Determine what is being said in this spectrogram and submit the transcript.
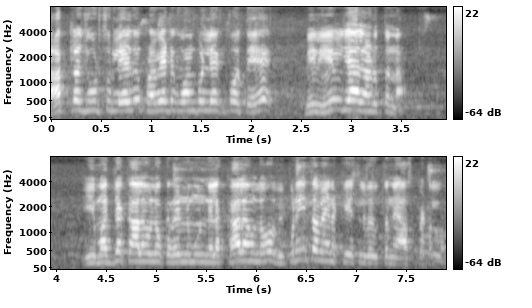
డాక్టర్ చూడ్సు లేదు ప్రైవేట్కి పంపులు లేకపోతే మేము ఏం చేయాలని అడుగుతున్నా? ఈ మధ్య కాలంలో ఒక రెండు మూడు నెలల కాలంలో విపరీతమైన కేసులు వెళ్తున్నాయి హాస్పిటల్లో.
